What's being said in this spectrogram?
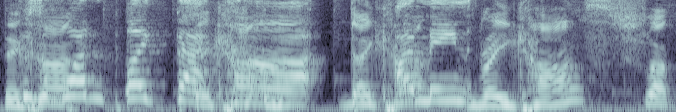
They Because of can't- one like that they can't, can't. they can't I mean, recast like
